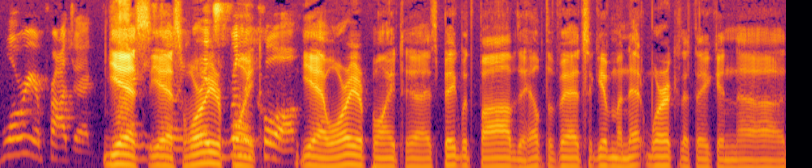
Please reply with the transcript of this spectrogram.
Warrior Project. Yes, yes, doing. Warrior it's really Point. cool. Yeah, Warrior Point. Uh, it's big with Bob. They help the vets, they give them a network that they can uh,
